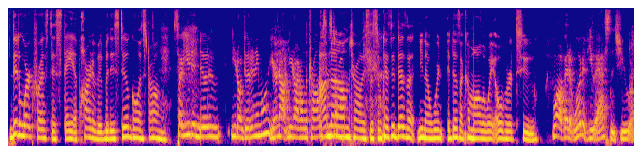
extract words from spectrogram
didn't work for us to stay a part of it, but it's still going strong. So you didn't do you don't do it anymore. You're not you're not on the trolley I'm system. not on the trolley system because it doesn't, you know, we're, it doesn't come all the way over to. well, I bet it would if you asked since you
